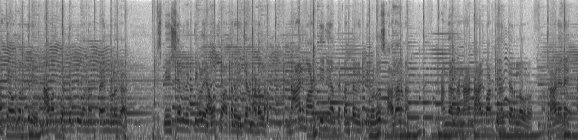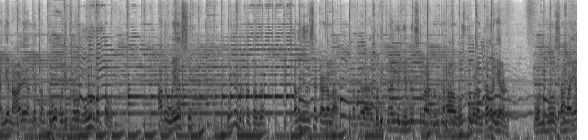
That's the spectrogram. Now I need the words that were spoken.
ಮತ್ತೆ ಯಾವಾಗ ಬರ್ತೀರಿ? ನಾವು ಅಂದ್ಕೊಂತಿರ್ತೀವಿ ಒಂದೊಂದು ಟೈಮ್ನೊಳಗೆ. ಸ್ಪೆಷಲ್ ವ್ಯಕ್ತಿಗಳು ಯಾವತ್ತೂ ಆ ಥರ ವಿಚಾರ ಮಾಡಲ್ಲ. ನಾಳೆ ಮಾಡ್ತೀನಿ ಅಂತಕ್ಕಂಥ ವ್ಯಕ್ತಿಗಳು ಸಾಧಾರಣ. ಹಂಗಂದ ನಾ, ನಾಳೆ ಮಾಡ್ತೀನಿ ಅಂತ ಇರಲ್ಲ ಅವರು. ನಾಳೆನೆ, ಹಂಗೆ ನಾಳೆ ಅಂತಕ್ಕಂಥವು ಬದುಕಿನೊಳಗೆ ನೂರು ಬರ್ತಾವೆ. ಆದ್ರೆ ವಯಸ್ಸು, ಹೋಗೇ ಬಿಡ್ತೈತೆ ಅದು. ಅದನ್ನು ನಿಲ್ಲಿಸೋಕ್ಕಾಗಲ್ಲ ಮತ್ತು ಬದುಕಿನಲ್ಲಿ ನಿಲ್ಲಿಸಲಾರದಂತಹ ವಸ್ತುಗಳು ಅಂತಂದ್ರೆ ಎರಡು. ಒಂದು ಸಮಯ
